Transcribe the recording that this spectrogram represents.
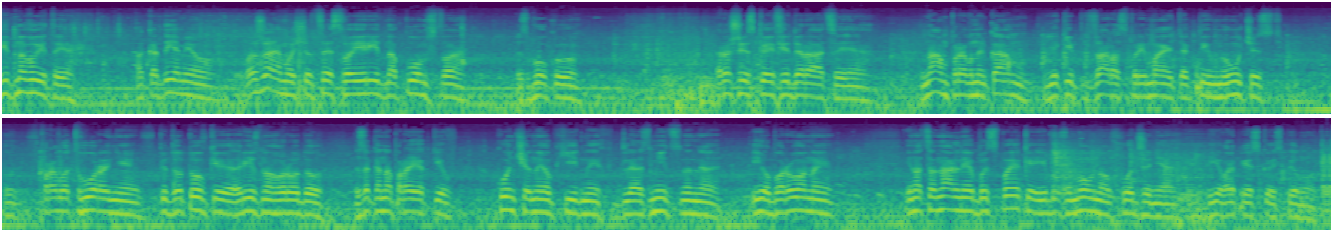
відновити академію. Вважаємо, що це своєрідна помста з боку Російської Федерації. Нам, правникам, які зараз приймають активну участь в правотворенні, в підготовці різного роду законопроєктів, конче необхідних для зміцнення і оборони, і національної безпеки, і безумовно входження в європейської спільноти.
